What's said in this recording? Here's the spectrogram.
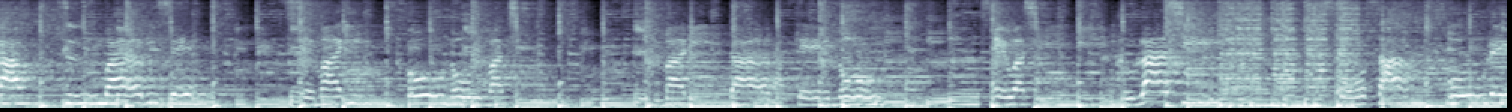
が詰まるぜ。狭いこの街。つまりだらけのせわしい暮らし。そうさ俺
